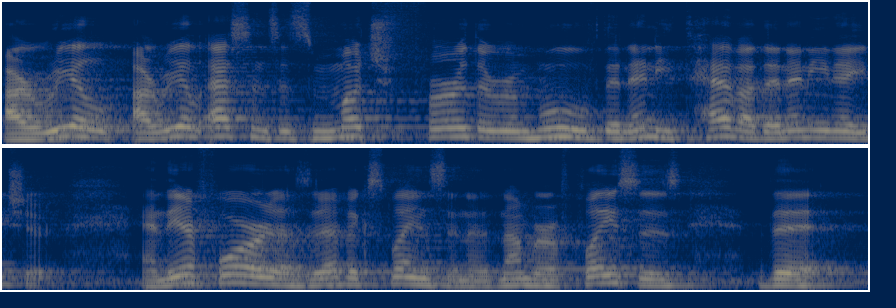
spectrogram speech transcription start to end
our real our real essence is much further removed than any teva, than any nature, and therefore, as the Rebbe explains in a number of places, the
